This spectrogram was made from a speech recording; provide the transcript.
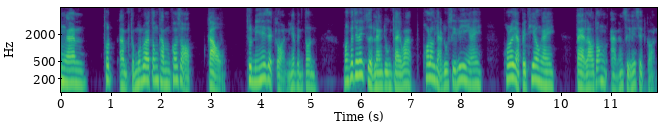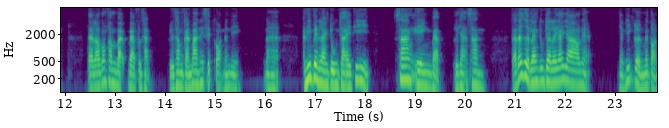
ำงานทดสมมุติว่าต้องทำข้อสอบเก่า ชุดนี้ให้เสร็จก่อนเนี้เป็นต้น มันก็จะได้เกิดแรงจูงใจว่าเพราะเราอยากดูซีรีส์ไง เพราะเราอยากไปเที่ยวไง แต่เราต้องอ่านหนังสือให้เสร็จก่อน แต่เราต้องทำแบบแบบฝึกหัด หรือทำการบ้านให้เสร็จก่อนนั่นเองนะฮะอันนี้เป็นแรงจูงใจที่สร้างเองแบบระยะสั้น แต่ถ้าเกิดแรงจูงใจระยะยาวเนี่ย อย่างที่เกริ่นไปตอน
